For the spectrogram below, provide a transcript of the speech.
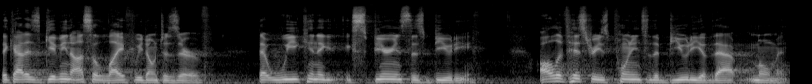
That God is giving us a life we don't deserve that we can experience this beauty. All of history is pointing to the beauty of that moment,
